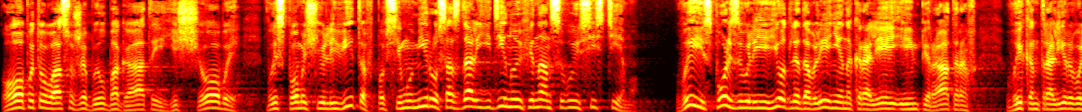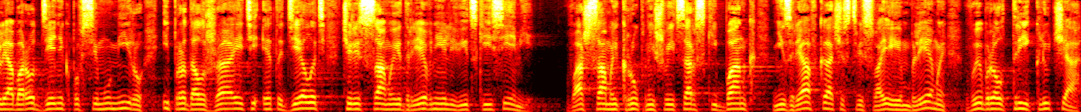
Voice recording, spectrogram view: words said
Опыт у вас уже был богатый, еще бы. Вы с помощью левитов по всему миру создали единую финансовую систему – вы использовали ее для давления на королей и императоров. Вы контролировали оборот денег по всему миру и продолжаете это делать через самые древние левитские семьи. Ваш самый крупный швейцарский банк не зря в качестве своей эмблемы выбрал три ключа,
